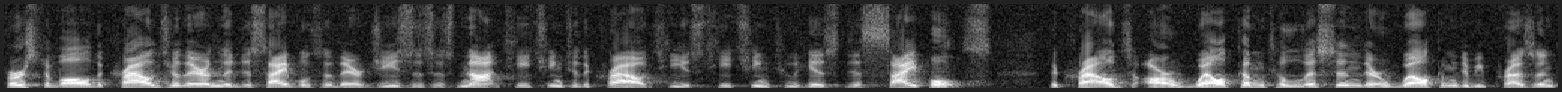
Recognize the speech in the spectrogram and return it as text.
First of all, the crowds are there and the disciples are there. Jesus is not teaching to the crowds, he is teaching to his disciples. The crowds are welcome to listen, they're welcome to be present.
